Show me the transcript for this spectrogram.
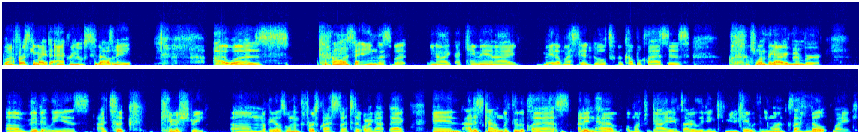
When I first came back to Akron, it was 2008. I was I don't want to say aimless, but you know, I, I came in, I made up my schedule, took a couple classes. One thing I remember uh, vividly is I took chemistry. Um, I think that was one of the first classes I took when I got back, and I just kind of went through the class. I didn't have a bunch of guidance. I really didn't communicate with anyone because mm-hmm. I felt like,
